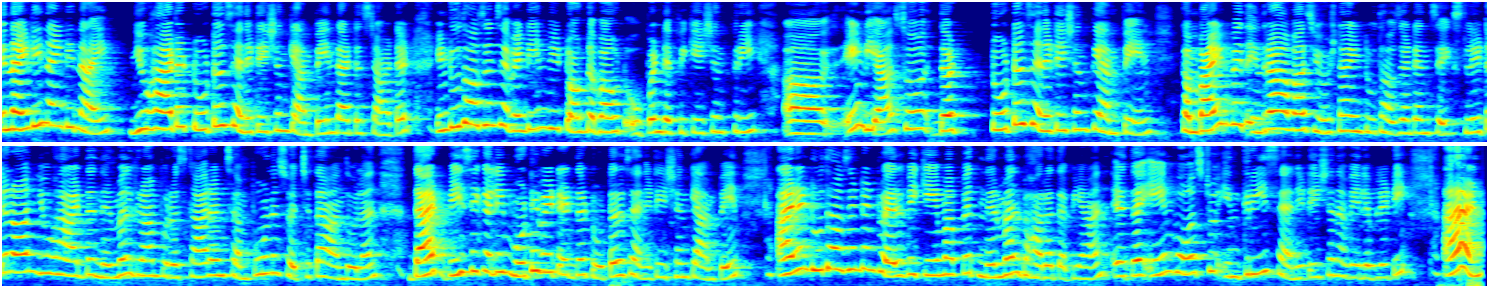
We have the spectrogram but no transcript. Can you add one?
In 1999, you had a total sanitation campaign that started. In 2017, we talked about open defecation free uh, India. So the total sanitation campaign combined with Indira Awas Yojana in 2006. Later on, you had the Nirmal Gram Puraskar and Sampurna Swachhata Andolan that basically motivated the total sanitation campaign. And in 2012, we came up with Nirmal Bharat Abhiyan. Uh, the aim was to increase sanitation availability and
